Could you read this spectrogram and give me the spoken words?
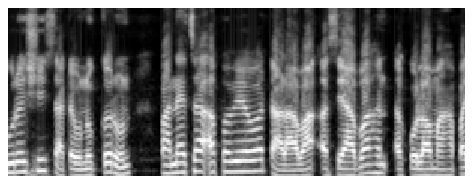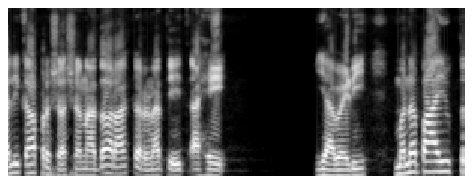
पुरेशी साठवणूक करून पाण्याचा अपव्यय टाळावा असे आवाहन अकोला महापालिका प्रशासनाद्वारा करण्यात येत आहे. यावेळी मनपा आयुक्त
